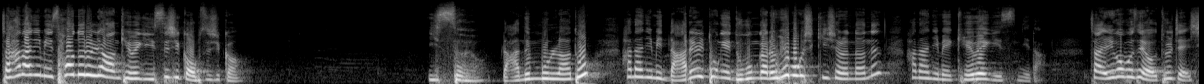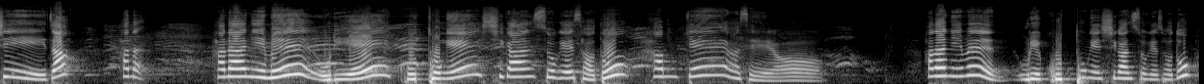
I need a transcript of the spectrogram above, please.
자, 하나님이 선우를 향한 계획이 있으실까 없으실까? 있어요. 나는 몰라도 하나님이 나를 통해 누군가를 회복시키시려는 하나님의 계획이 있습니다. 자, 읽어보세요. 둘째, 시작. 하나, 하나님은 우리의 고통의 시간 속에서도 함께 하세요. 하나님은 우리의 고통의 시간 속에서도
